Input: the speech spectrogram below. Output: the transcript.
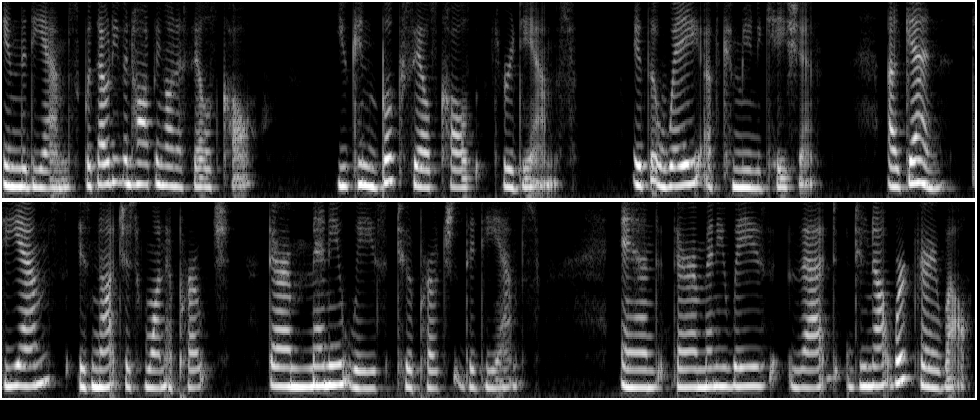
in the DMs without even hopping on a sales call. You can book sales calls through DMs. It's a way of communication. Again, DMs is not just one approach. There are many ways to approach the DMs. And there are many ways that do not work very well,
